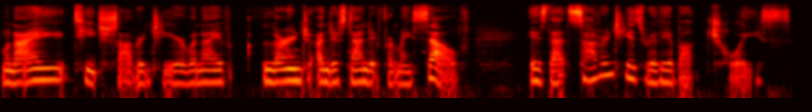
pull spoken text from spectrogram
when I teach sovereignty or when I've learned to understand it for myself is that sovereignty is really about choice.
